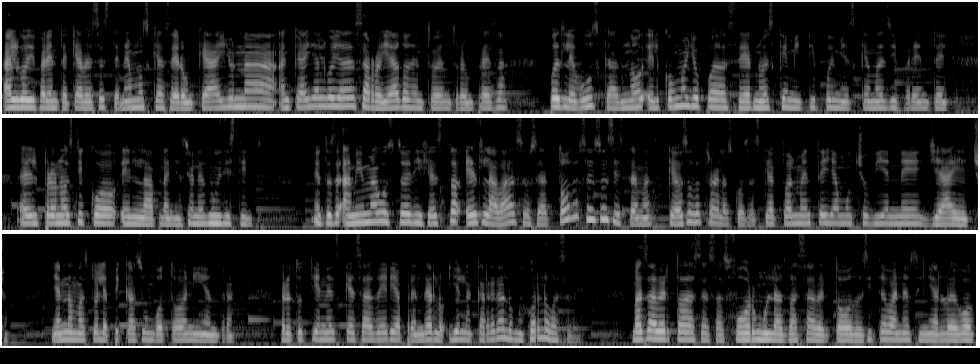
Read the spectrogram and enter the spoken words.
Algo diferente que a veces tenemos que hacer, aunque hay una, aunque hay algo ya desarrollado dentro de nuestra empresa, pues le buscas, ¿no? El cómo yo puedo hacer, no es que mi tipo y mi esquema es diferente. El pronóstico en la planeación es muy distinto. Entonces, a mí me gustó y dije, esto es la base, o sea, todos esos sistemas, que eso es otra de las cosas, que actualmente ya mucho viene ya hecho. Ya nomás tú le picas un botón y entra. Pero tú tienes que saber y aprenderlo. Y en la carrera a lo mejor lo vas a ver vas a ver todas esas fórmulas, vas a ver todo, sí te van a enseñar luego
